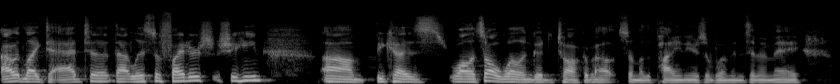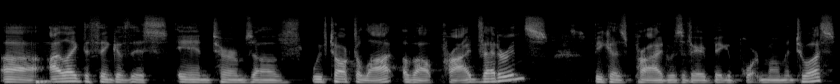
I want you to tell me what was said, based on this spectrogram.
I would like to add to that list of fighters, Shaheen, um, because while it's all well and good to talk about some of the pioneers of women's MMA, uh, I like to think of this in terms of we've talked a lot about Pride veterans because Pride was a very big, important moment to us.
